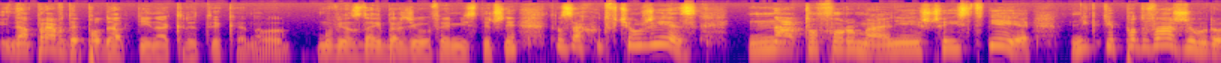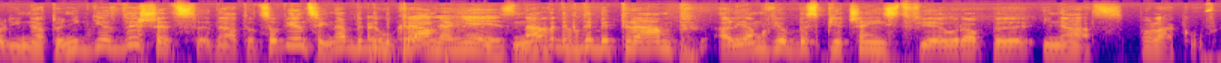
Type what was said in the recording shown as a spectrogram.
naprawdę podatni na krytykę, no, mówiąc najbardziej eufemistycznie, to Zachód wciąż jest. NATO formalnie jeszcze istnieje. Nikt nie podważył roli NATO, nikt nie wyszedł z NATO. Co więcej, nawet Ale gdyby Ukraina Trump, nie jest nawet NATO. gdyby Trump, ale ja mówię o bezpieczeństwie Europy i nas, Polaków.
